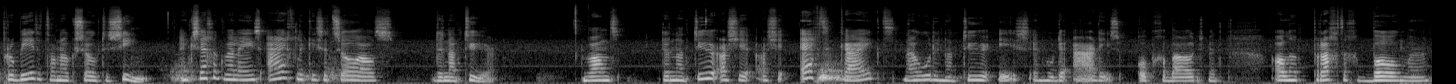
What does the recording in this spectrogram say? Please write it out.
probeer het dan ook zo te zien. En ik zeg ook wel eens, eigenlijk is het zoals de natuur. Want de natuur, als je, als je echt kijkt naar hoe de natuur is en hoe de aarde is opgebouwd met alle prachtige bomen,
